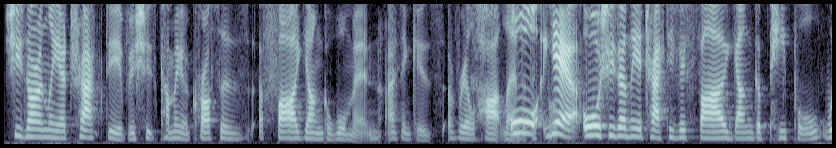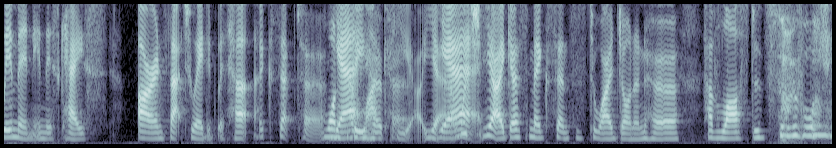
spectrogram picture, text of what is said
she's only attractive if she's coming across as a far younger woman, I think is a real heartland. of Or yeah, or she's only attractive if far younger people, women in this case, are infatuated with her. accept her. Want Yeah. to be Like her her. peer. Yeah. Yeah. Which, yeah, I guess makes sense as to why John and her have lasted so long.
